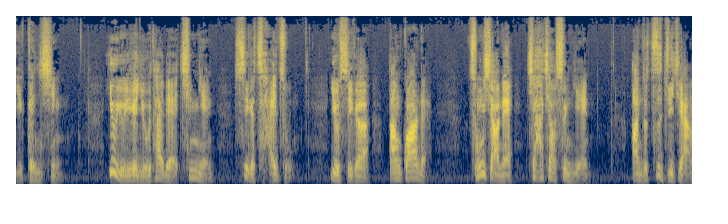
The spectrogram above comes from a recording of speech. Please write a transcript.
与更新。又有一个犹太的青年，是一个财主，又是一个当官的，从小呢家教甚严，按照字句讲，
